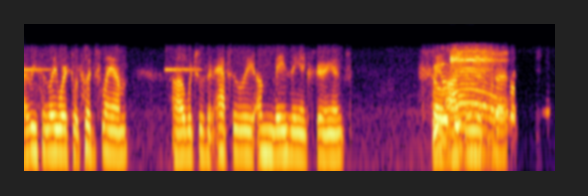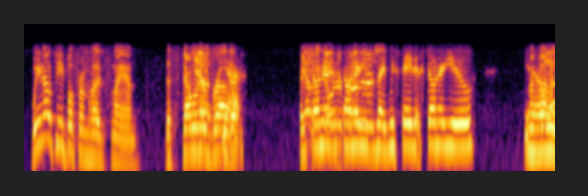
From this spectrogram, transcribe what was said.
I recently worked with Hood Slam, uh, which was an absolutely amazing experience. So We- awesome that the, We know people from Hood Slam, the Stoner Yes. Brother. yeah. Yeah, the Stoner, Stoner Stoner, Brothers. like we stayed at Stoner U. You know,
